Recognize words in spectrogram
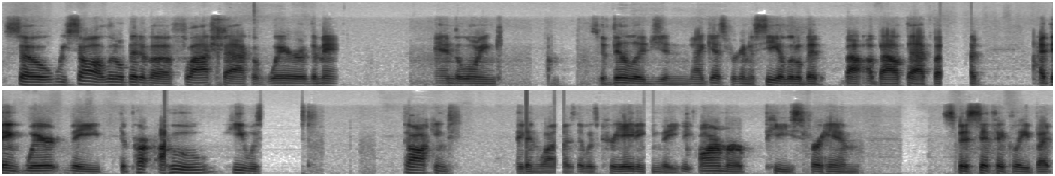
so we saw a little bit of a flashback of where the Man- Mandalorian, came from, the village, and I guess we're going to see a little bit about about that. But, but I think where the the per- who he was talking to was that was creating the, the armor piece for him specifically, but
